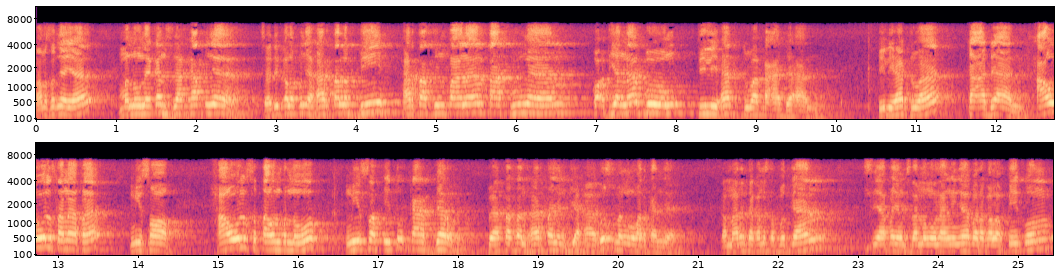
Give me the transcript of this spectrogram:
Apa maksudnya ya? Menunaikan zakatnya. Jadi kalau punya harta lebih, harta simpanan, tabungan, kok dia nabung, dilihat dua keadaan. Dilihat dua keadaan. Haul sama apa? Nisab. Haul setahun penuh, nisab itu kadar batasan harta yang dia harus mengeluarkannya. Kemarin sudah kami sebutkan, siapa yang bisa mengulanginya barakallahu fikum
